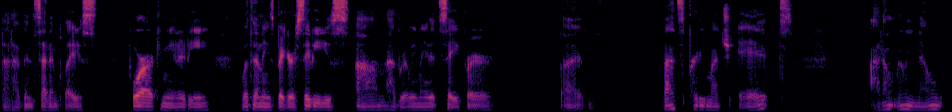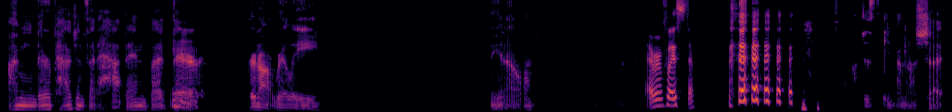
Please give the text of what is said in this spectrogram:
that have been set in place for our community within these bigger cities um, have really made it safer. But that's pretty much it. I don't really know. I mean, there are pageants that happen, but they're they're not really you know, Every place different. Just keep my mouth shut.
